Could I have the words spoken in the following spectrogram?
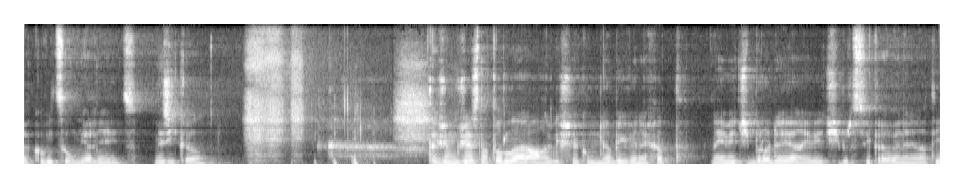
jako víc souměrnějc, mi říkal. Takže může jít na tohle, ale když jako měl bych vynechat největší brody a největší prostě kraviny na té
